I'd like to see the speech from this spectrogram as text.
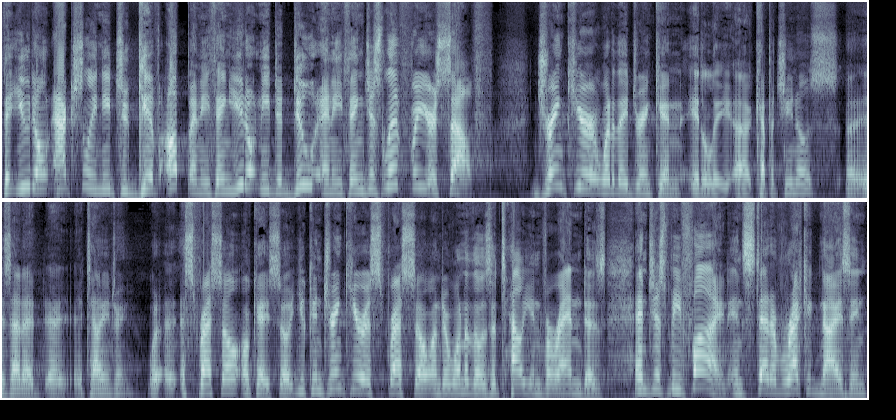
That you don't actually need to give up anything. You don't need to do anything. Just live for yourself. Drink your, what do they drink in Italy? Uh, cappuccinos? Uh, is that an Italian drink? What, uh, espresso? Okay, so you can drink your espresso under one of those Italian verandas and just be fine instead of recognizing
